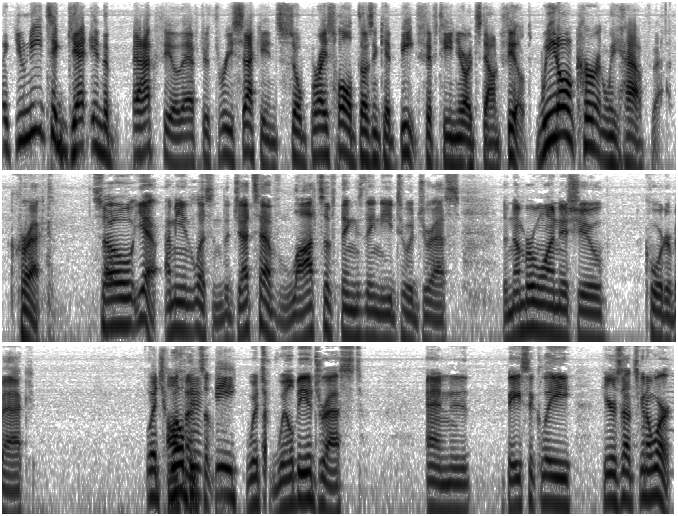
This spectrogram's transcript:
like you need to get in the backfield after 3 seconds so Bryce Hall doesn't get beat 15 yards downfield. We don't currently have that. Correct. So yeah, I mean, listen, the Jets have lots of things they need to address. The number one issue, quarterback, Which will Offensive- be which will be addressed, and basically, here's how it's going to work.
